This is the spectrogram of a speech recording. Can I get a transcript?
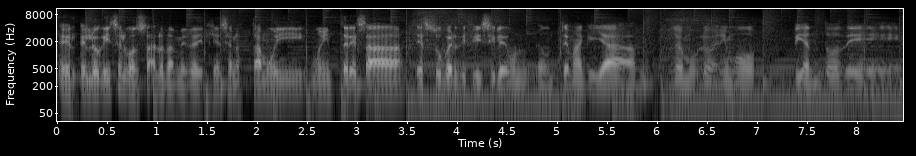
es, es lo que dice el Gonzalo también. La dirigencia no está muy, muy interesada, es súper difícil, es un, un tema que ya lo, lo venimos viendo de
